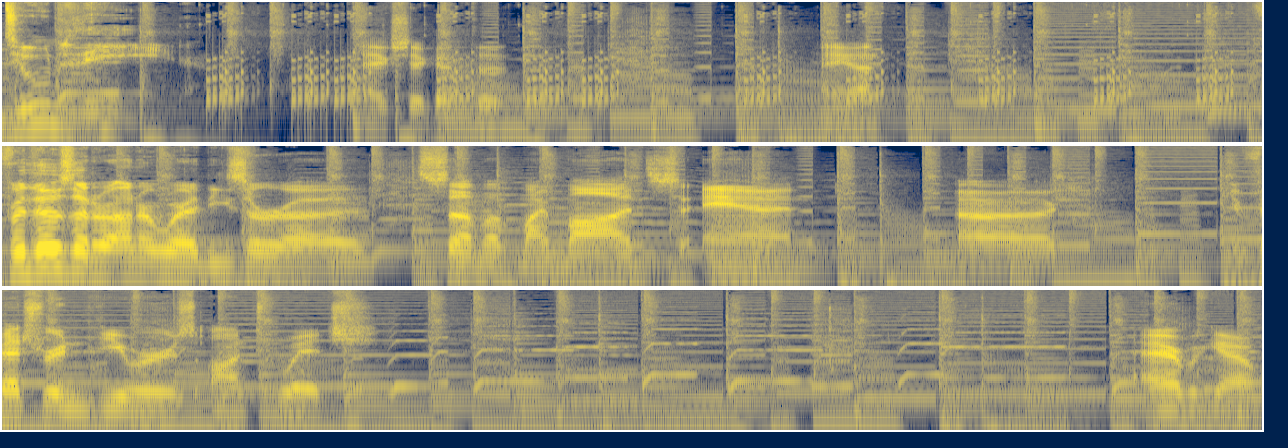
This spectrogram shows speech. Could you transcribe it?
Doodly. Actually, I got the. Hang on. For those that are unaware, these are uh, some of my mods and uh, veteran viewers on Twitch. There we go.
